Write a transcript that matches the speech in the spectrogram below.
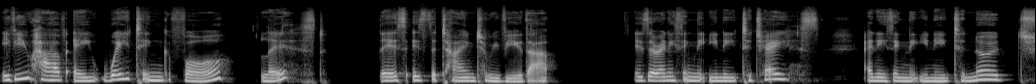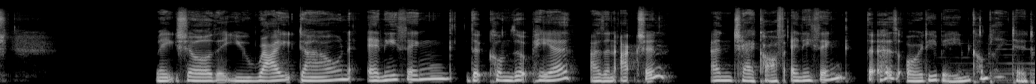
If you have a waiting for list, this is the time to review that. Is there anything that you need to chase? Anything that you need to nudge? Make sure that you write down anything that comes up here as an action and check off anything that has already been completed.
